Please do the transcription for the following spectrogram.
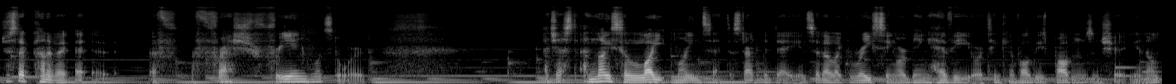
just like kind of a, a, a, a fresh, freeing, what's the word? Just a nice light mindset to start the day instead of like racing or being heavy or thinking of all these problems and shit, you know?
